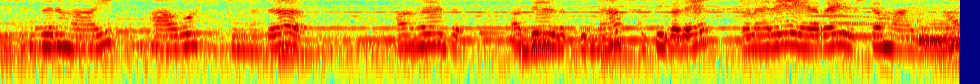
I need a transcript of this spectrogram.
ശിശുദിനമായി ആഘോഷിക്കുന്നത്. അദ്ദേഹത്തിന് കുട്ടികളെ വളരെയേറെ ഇഷ്ടമായിരുന്നു.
